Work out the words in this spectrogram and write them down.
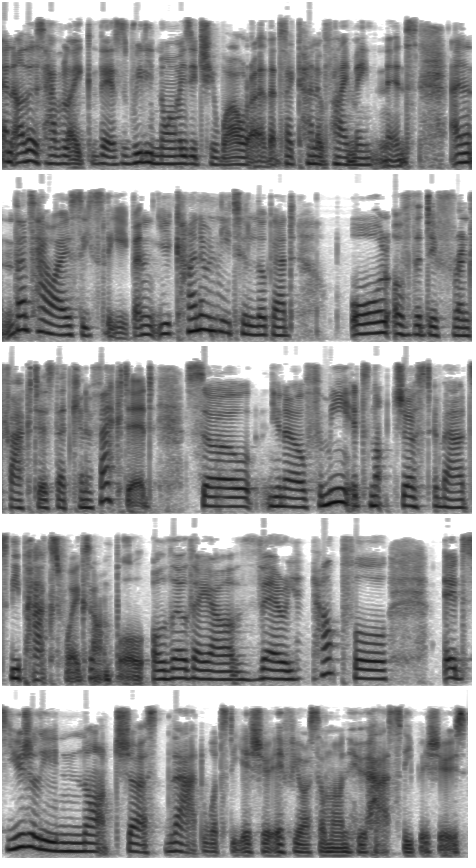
And others have like this really noisy chihuahua that's like kind of high maintenance. And that's how I see sleep. And you kind kind of need to look at all of the different factors that can affect it. So, you know, for me, it's not just about sleep hacks, for example, although they are very helpful. It's usually not just that. What's the issue if you're someone who has sleep issues?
